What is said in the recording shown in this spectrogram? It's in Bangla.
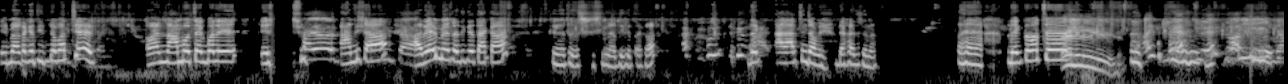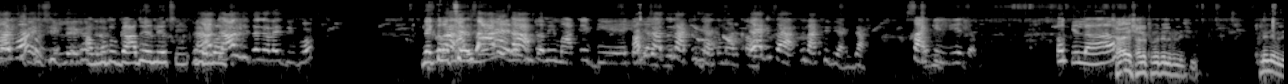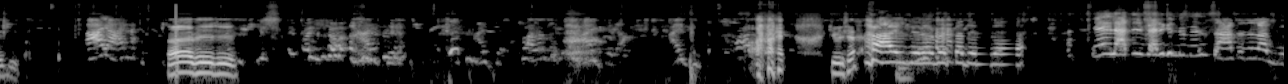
এই মেয়েটাকে চিনতে পারছেন? আমার নাম হচ্ছে একবারে আনিশা। আর এই মেয়েটার দিকে তাকা শিলার দিকে তাকা দেখ আর আর চিনতে হবে দেখা যাচ্ছে না। হ্যাঁ দেখতে পাচ্ছেন? আমি তো গা ধুয়ে নিয়েছি দেখতে পাচ্ছেন? আমি মাকে দিয়ে সাইকেল নিয়ে যাব। ওকে লা। শালে থুয়ে দিলে বলেছি। খুলে লে বলেছি। হ্যাঁ ভিজি কি বলছে? আই জেরার বেটটা দে এই লাতি বেরি কিন্তু মেরে সাথে লাগবে।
